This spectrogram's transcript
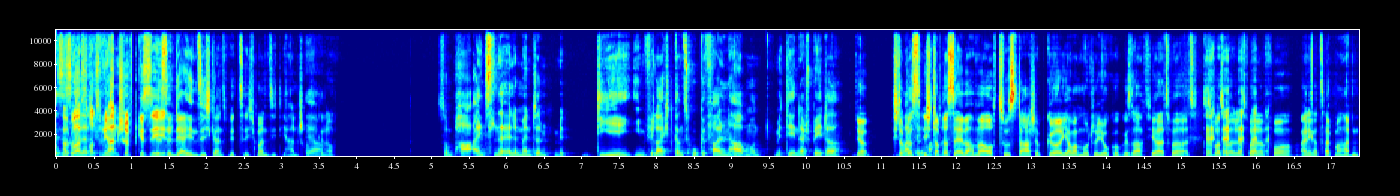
Es Aber ist du hast trotzdem die Handschrift ist in gesehen. der Hinsicht ganz witzig. Man sieht die Handschrift, Ja. genau. so ein paar einzelne Elemente, mit die ihm vielleicht ganz gut gefallen haben und mit denen er später. Ja. Ich glaube, das, ich hat. dasselbe haben wir auch zu Starship Girl Yamamoto Yoko gesagt hier, als wir, als das, was wir, das wir vor einiger Zeit mal hatten,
